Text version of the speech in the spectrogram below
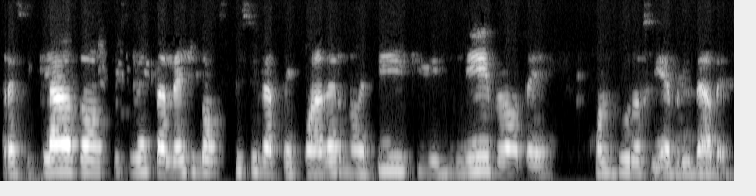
reciclado, presidenta ley los de cuaderno de libro de conjuros y habilidades.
